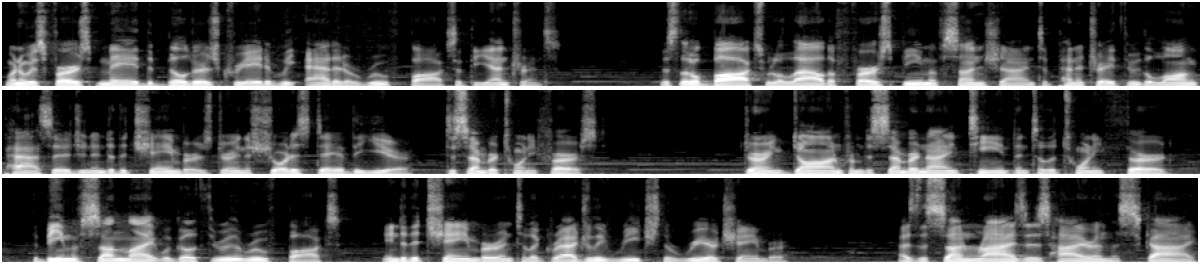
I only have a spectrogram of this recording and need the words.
When it was first made, the builders creatively added a roof box at the entrance. This little box would allow the first beam of sunshine to penetrate through the long passage and into the chambers during the shortest day of the year, December 21st. During dawn from December 19th until the 23rd, the beam of sunlight would go through the roof box into the chamber until it gradually reached the rear chamber. As the sun rises higher in the sky,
